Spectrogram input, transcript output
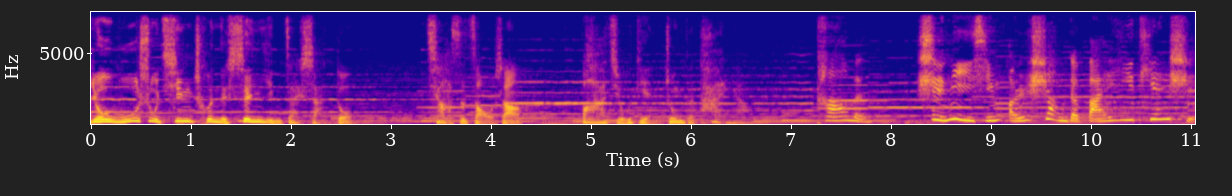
有无数青春的身影在闪动，恰似早上。八九点钟的太阳，他们是逆行而上的白衣天使，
